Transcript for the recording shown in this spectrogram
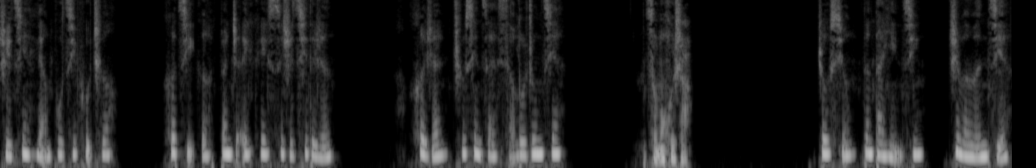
只见两部吉普车和几个端着 AK 四十七的人，赫然出现在小路中间。怎么回事？周雄瞪大眼睛质问文杰：“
